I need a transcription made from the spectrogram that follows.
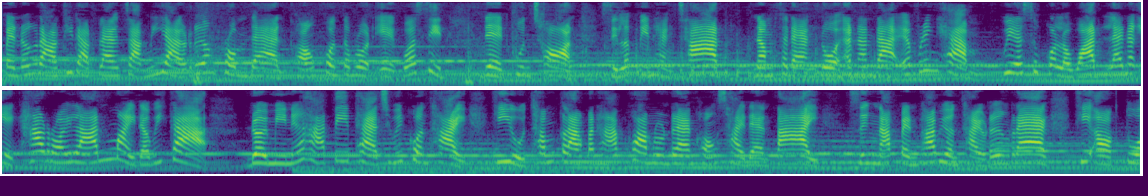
เป็นเรื่องราวที่ดัดแปลงจากนิยายเรื่องพรมแดนของพลตำรวจเอกวสิทธิ์เดชคุณชอดศิลปินแห่งชาตินำแสดงโดยอนันดาเอฟริงแฮมเวียสุกลวัฒน์และนางเอก 500 ล้านใหม่ดาวิกา โดยมีเนื้อหาตีแผ่ชีวิตคนไทย ที่อยู่ท่ามกลางปัญหาความรุนแรงของชายแดนใต้ ซึ่งนับเป็นภาพยนตร์ไทยเรื่องแรก ที่ออกตัว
